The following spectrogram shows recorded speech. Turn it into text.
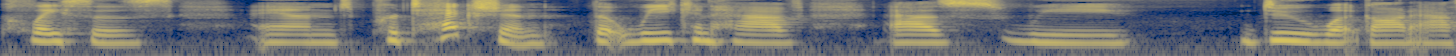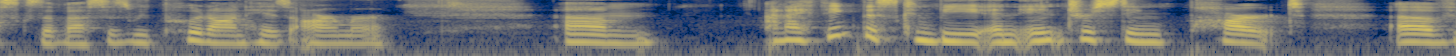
places and protection that we can have as we do what God asks of us as we put on his armor. Um, and I think this can be an interesting part of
